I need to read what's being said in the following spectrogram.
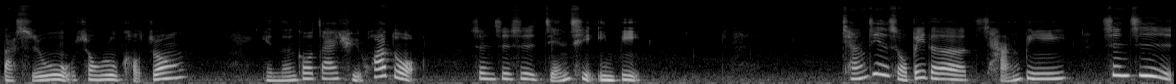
把食物送入口中；也能够摘取花朵，甚至是捡起硬币。强健手背的长鼻，甚至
